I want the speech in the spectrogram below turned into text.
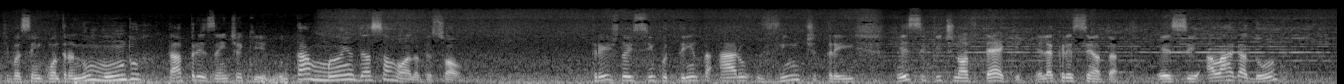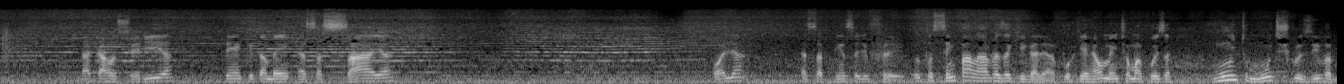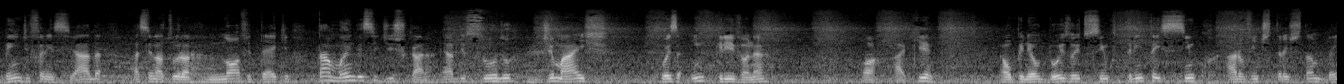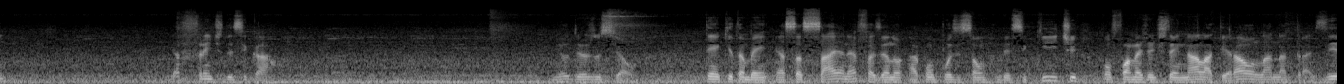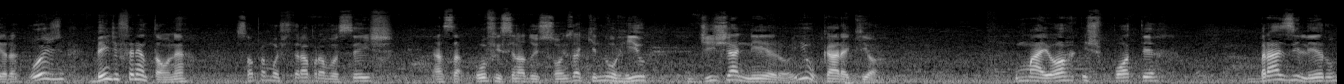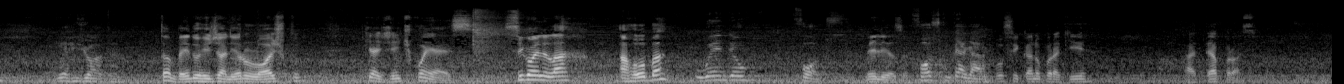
que você encontra no mundo está presente aqui. O tamanho dessa roda, pessoal. 32530 aro 23. Esse kit Novtec, ele acrescenta esse alargador da carroceria. Tem aqui também essa saia. Olha essa pinça de freio. Eu tô sem palavras aqui, galera, porque realmente é uma coisa muito, muito exclusiva, bem diferenciada. Assinatura Novitec. Tamanho desse disco, cara, é absurdo demais. Coisa incrível, né? Ó, aqui é um pneu 285-35, aro 23 também. E a frente desse carro? Meu Deus do céu. Tem aqui também essa saia, né, fazendo a composição desse kit, conforme a gente tem na lateral, lá na traseira. Hoje, bem diferentão, né? Só para mostrar para vocês essa oficina dos sonhos aqui no Rio de Janeiro. E o cara aqui, ó, o maior spotter brasileiro do RJ. Também do Rio de Janeiro, lógico, que a gente conhece. Sigam ele lá, arroba Wendel Fotos. Beleza. Fotos com PH. Vou ficando por aqui. Até a próxima.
